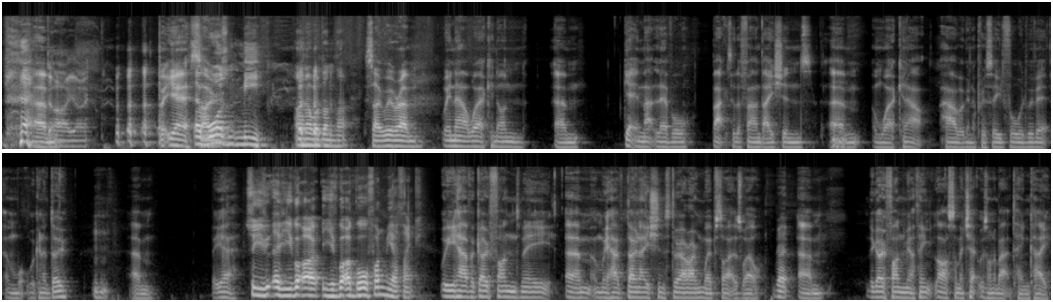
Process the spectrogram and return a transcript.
aye. But yeah, so it wasn't me. I never done that. So we're um we're now working on um getting that level back to the foundations um and working out how we're going to proceed forward with it and what we're going to do. Um, but yeah, So you have you got a you've got a GoFundMe, I think. we have a GoFundMe um, and we have donations through our own website as well. Right. Um, the GoFundMe, I think last time I checked, was on about 10k,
